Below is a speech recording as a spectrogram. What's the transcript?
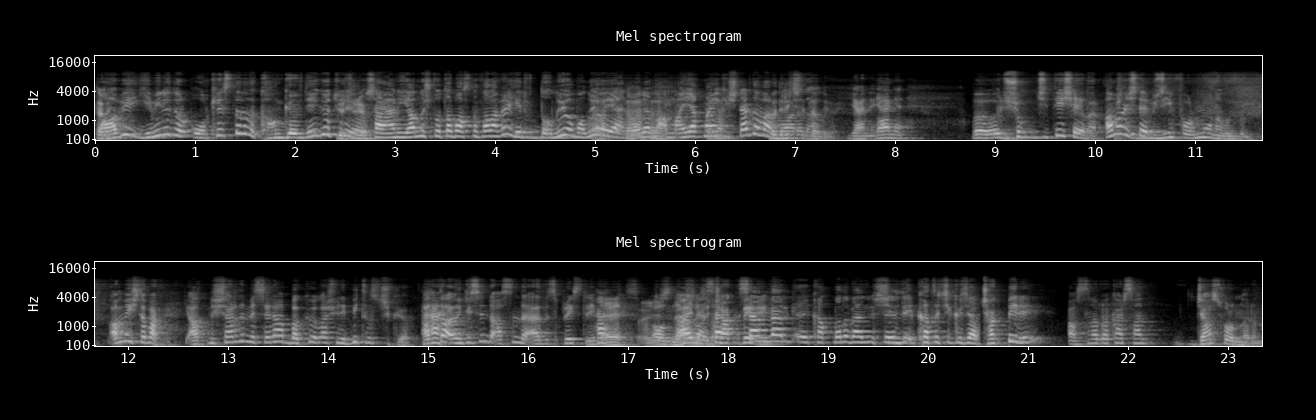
tabii. Abi yemin ediyorum orkestra da kan gövdeye götürüyor. Götürüyor. Sen hani yanlış nota bastın falan falan herif dalıyor malıyor Tabii, yani. tabii, Öyle tabii. manyak manyak Tabii. işler de var bu arada. dalıyor. Yani- yani çok ciddi şey var. Ama İşte işte müziğin formu ona uygun. Ama işte bak 60'larda mesela bakıyorlar şimdi Beatles çıkıyor. Hatta öncesinde aslında Elvis Presley. Evet. Öncesinde Aynen sen, Chuck sen Berry. ver e, katmanı ben Şimdi- katı çıkacağım. Chuck Berry aslına bakarsan caz formlarını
